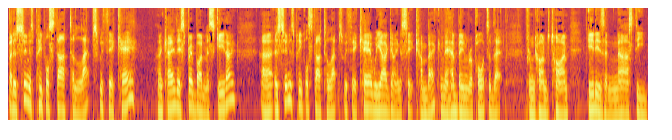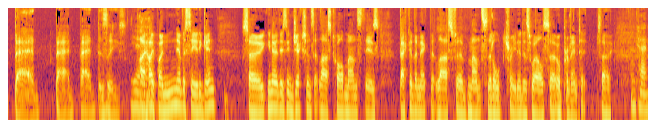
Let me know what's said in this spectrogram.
But as soon as people start to lapse with their care, okay, they're spread by mosquito. Uh, as soon as people start to lapse with their care, we are going to see it come back, and there have been reports of that from time to time. It is a nasty, bad, bad, bad disease. Yeah. I hope I never see it again. So, you know, there's injections that last 12 months, there's back of the neck that lasts for months that'll treat it as well, so or prevent it. So Okay.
